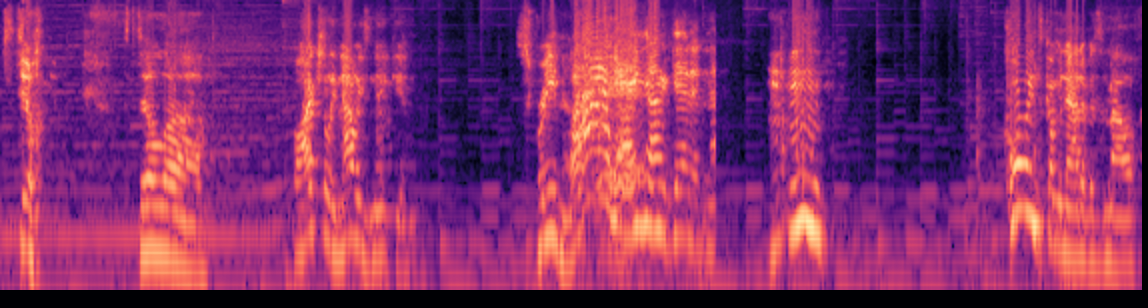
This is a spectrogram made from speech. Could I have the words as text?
still, still. Uh, well, actually, now he's naked, screaming. Ah, I gotta get it now. Mm-mm coins coming out of his mouth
